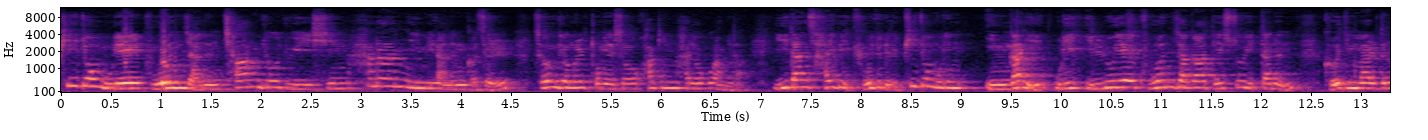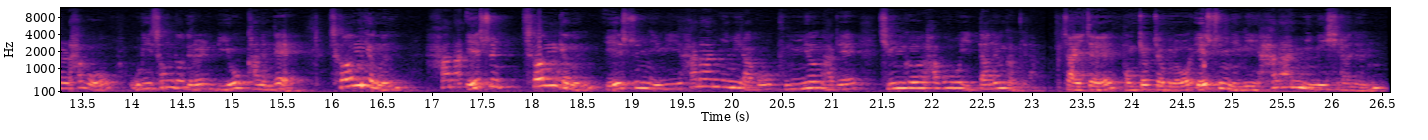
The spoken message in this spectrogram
피조물의 구원자는 창조주이신 하나님이라는 것을 성경을 통해서 확인하려고 합니다. 이단 사이비 교주들이 피조물인 인간이 우리 인류의 구원자가 될 수 있다는 거짓말들을 하고 우리 성도들을 미혹하는데 성경은 하나, 예수, 성경은 예수님이 하나님이라고 분명하게 증거하고 있다는 겁니다. 자, 이제 본격적으로 예수님이 하나님이시라는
